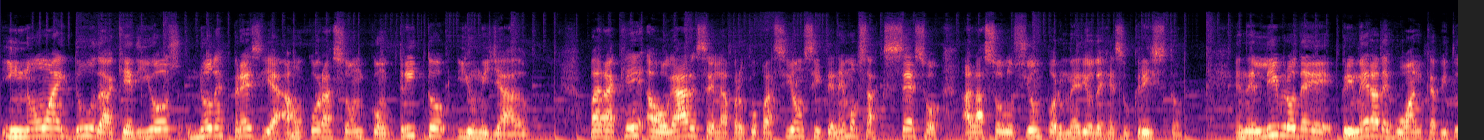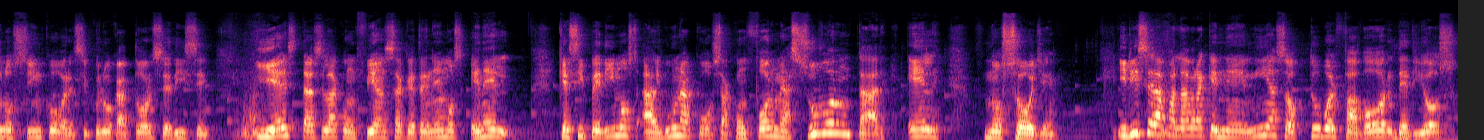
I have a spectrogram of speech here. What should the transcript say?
Y no hay duda que Dios no desprecia a un corazón contrito y humillado. ¿Para qué ahogarse en la preocupación si tenemos acceso a la solución por medio de Jesucristo? En el libro de Primera de Juan capítulo 5 versículo 14 dice, y esta es la confianza que tenemos en Él, que si pedimos alguna cosa conforme a su voluntad, Él nos oye. Y dice la palabra que Nehemías obtuvo el favor de Dios.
